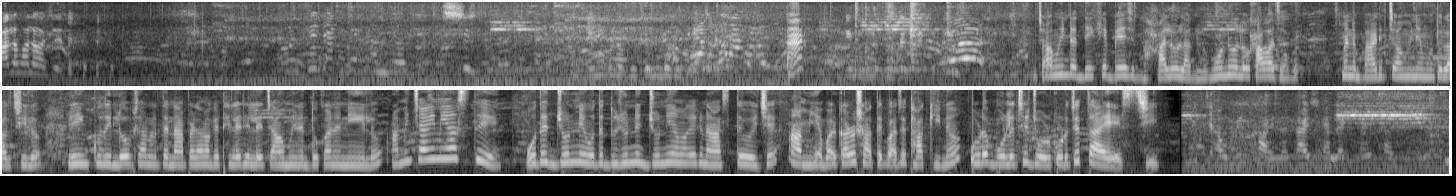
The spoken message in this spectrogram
ভালো ভালো আছে। হ্যাঁ। চাউমিনটা দেখে বেশ ভালো লাগল মনে হলো খাওয়া যাবে। মানে বাড়ির চাউমিনের মতো লাগছিল রিঙ্কুদি লোভ সামলাতে না পারে আমাকে ঠেলে ঠেলে চাউমিনের দোকানে নিয়ে এলো আমি চাইনি আসতে ওদের জন্যে ওদের দুজনের জন্যই আমাকে এখানে আসতে হয়েছে আমি আবার কারো সাথে পাশে থাকি না ওরা বলেছে জোর করেছে তাই এসছি আমি চাউমিন খাই না তাই স্যালাডটাই খাচ্ছি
